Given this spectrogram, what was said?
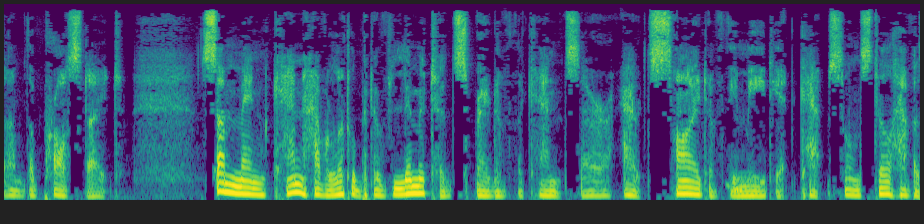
um, the prostate. Some men can have a little bit of limited spread of the cancer outside of the immediate capsule and still have a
